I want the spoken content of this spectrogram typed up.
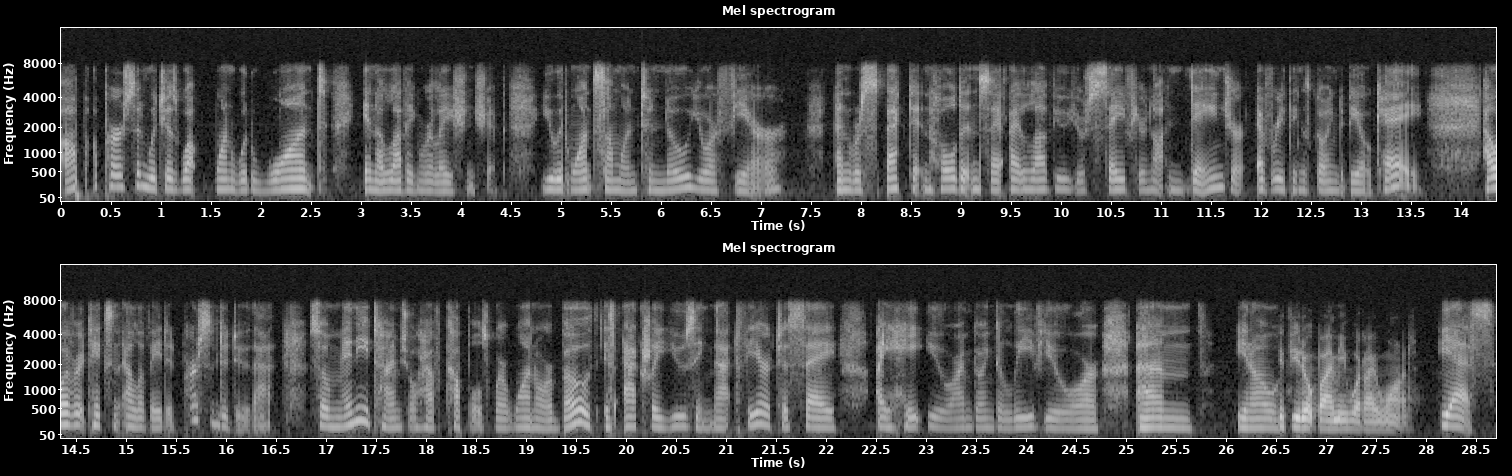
up a person, which is what one would want in a loving relationship, you would want someone to know your fear and respect it and hold it and say, I love you, you're safe, you're not in danger, everything's going to be okay. However, it takes an elevated person to do that. So many times you'll have couples where one or both is actually using that fear to say, I hate you, or I'm going to leave you, or, um, you know, if you don't buy me what I want. Yes,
